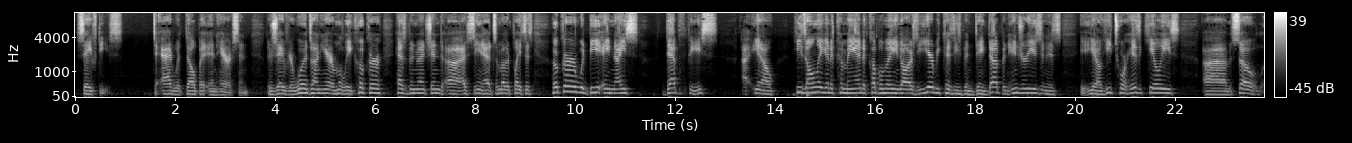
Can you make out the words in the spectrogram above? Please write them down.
safeties to add with Delpit and Harrison. There's Xavier Woods on here. Malik Hooker has been mentioned. Uh, I've seen at some other places. Hooker would be a nice depth piece. Uh, you know, he's only going to command a couple million dollars a year because he's been dinged up and injuries and his, you know, he tore his Achilles. Um, so,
